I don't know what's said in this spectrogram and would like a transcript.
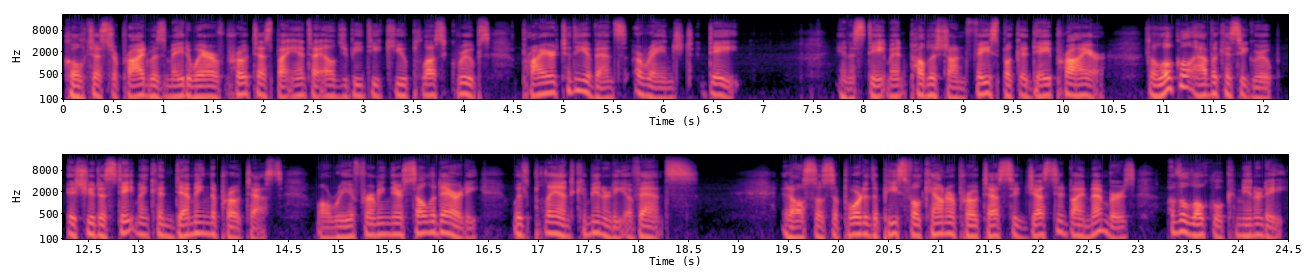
Colchester Pride was made aware of protests by anti LGBTQ plus groups prior to the event's arranged date. In a statement published on Facebook a day prior, the local advocacy group issued a statement condemning the protests while reaffirming their solidarity with planned community events. It also supported the peaceful counter protests suggested by members of the local community.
